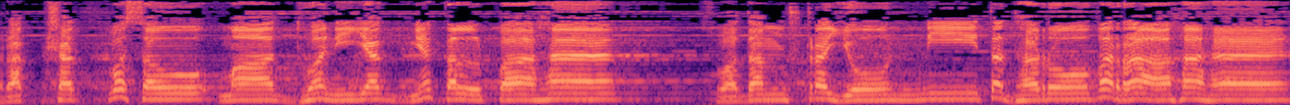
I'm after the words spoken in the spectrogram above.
रक्षत्वसौ माध्वनियज्ञकल्पः। स्वदंष्ट्रयोन्नीतधरो वराहः।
